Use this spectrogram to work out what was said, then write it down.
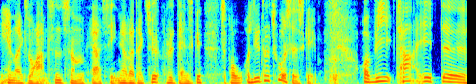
Henrik Lorentzen, som er seniorredaktør for det Danske Sprog- og Litteraturselskab. Og vi tager et øh,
